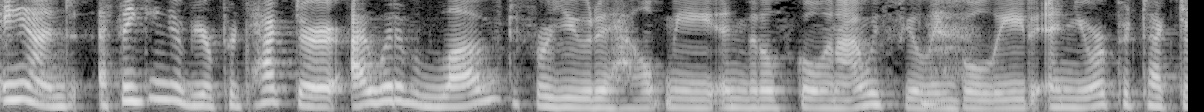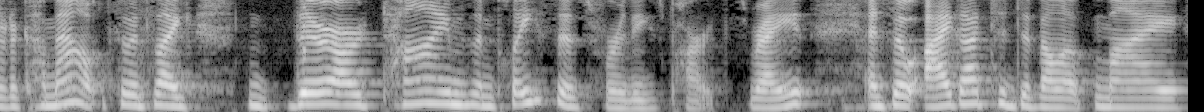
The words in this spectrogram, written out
And uh, thinking of your protector, I would have loved for you to help me in middle school when I was feeling bullied and your protector to come out. So it's like there are times and places for these parts, right? And so I got to develop my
